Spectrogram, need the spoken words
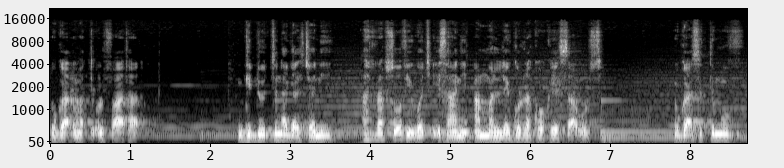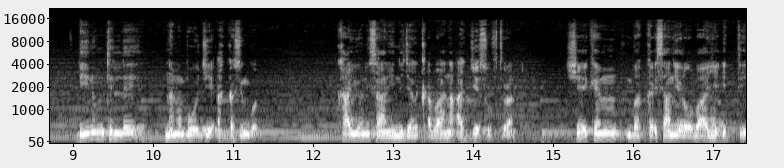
dhugaadhumatti ulfaataadha. Gidduutti na galchanii arrabsoo fi waci isaanii ammallee gurra koo keessaa uursa. Dhugaa sitti himuuf diinumtillee nama boojii akkas hin godhu. Kaayyoon isaanii ni jalqabaa na ajjeesuuf turan. Sheekem bakka isaan yeroo baay'ee itti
